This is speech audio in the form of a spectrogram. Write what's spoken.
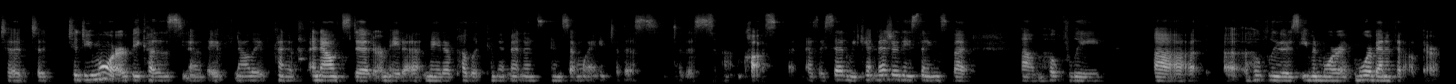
to, to, to do more because you know they've now they've kind of announced it or made a made a public commitment in, in some way to this to this um, cost. But as I said, we can't measure these things, but um, hopefully, uh, uh, hopefully there's even more, more benefit out there.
